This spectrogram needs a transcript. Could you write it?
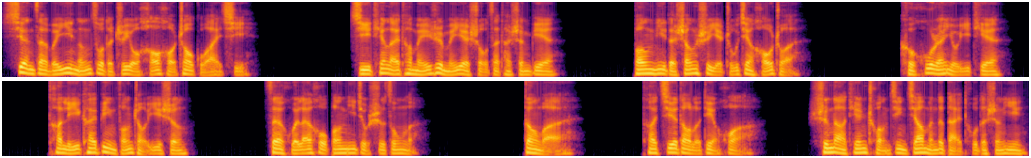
现在唯一能做的只有好好照顾爱妻。几天来，他没日没夜守在他身边，邦尼的伤势也逐渐好转。可忽然有一天，他离开病房找医生，再回来后，邦尼就失踪了。当晚，他接到了电话。是那天闯进家门的歹徒的声音，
